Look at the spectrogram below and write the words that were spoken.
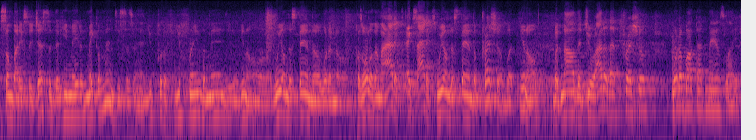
somebody suggested that he made it make amends. He says, "Man, you put a, you framed a man. You, you know, we understand uh, what I know because all of them are addicts, ex-addicts. We understand the pressure, but you know, but now that you're out of that pressure." What about that man's life?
